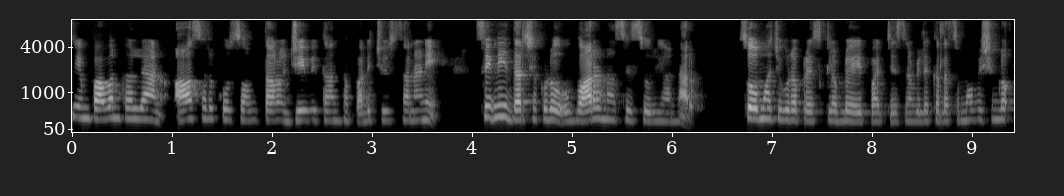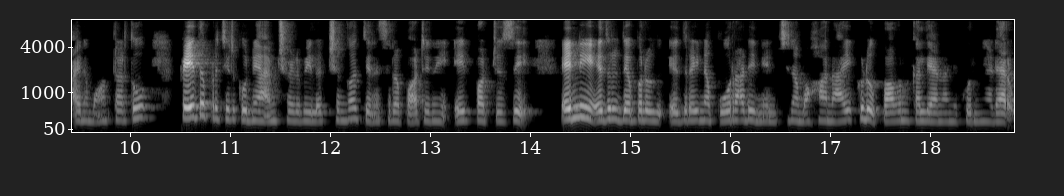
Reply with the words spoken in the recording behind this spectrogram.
సీఎం పవన్ కళ్యాణ్ ఆశల కోసం తాను జీవితాంతం పనిచేస్తానని సినీ దర్శకుడు వారణాసి సూర్య అన్నారు. సోమాజిగూడ ప్రెస్ క్లబ్లో ఏర్పాటు చేసిన విలేకరుల సమావేశంలో ఆయన మాట్లాడుతూ పేద ప్రజలకు న్యాయం చేయడమే లక్ష్యంగా జనసేన పార్టీని ఏర్పాటు చేసి ఎన్ని ఎదురు దెబ్బలు ఎదురైన పోరాడి నిలిచిన మహానాయకుడు పవన్ కళ్యాణ్ అని కొనియాడారు.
